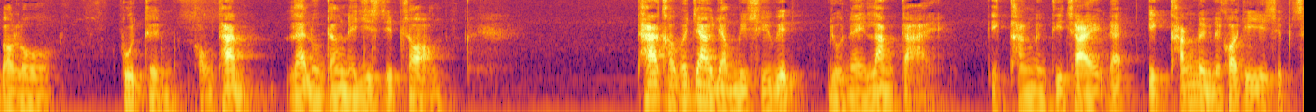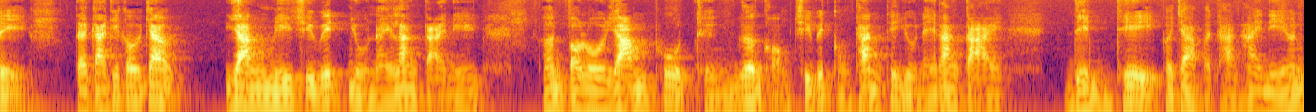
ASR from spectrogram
เปาโลพูดถึงของท่าน และรวมทั้งใน 22 ถ้าข้าพเจ้ายังมีชีวิตอยู่ในร่างกาย อีกครั้งหนึ่งที่ใช้และอีกครั้งหนึ่งในข้อที่ 24 แต่การที่ข้าพเจ้ายังมีชีวิตอยู่ในร่างกายนี้เพราะนั้นเปาโลย้ำพูดถึงเรื่องของชีวิตของท่านที่อยู่ในร่างกายดินที่พระเจ้าประทานให้นี้นั้น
